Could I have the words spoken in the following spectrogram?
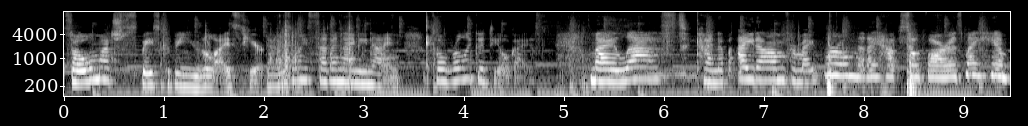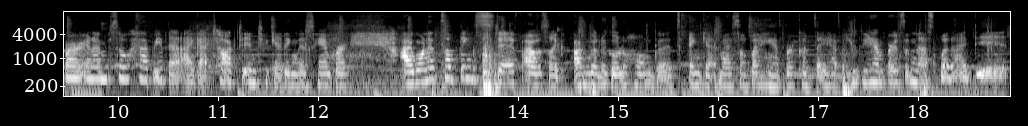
So much space could be utilized here. That is only $7.99. So a really good deal, guys. My last kind of item for my room that I have so far is my hamper and I'm so happy that I got talked into getting this hamper. I wanted something stiff. I was like, I'm gonna go to Home Goods and get myself a hamper because they have cute hampers and that's what I did.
